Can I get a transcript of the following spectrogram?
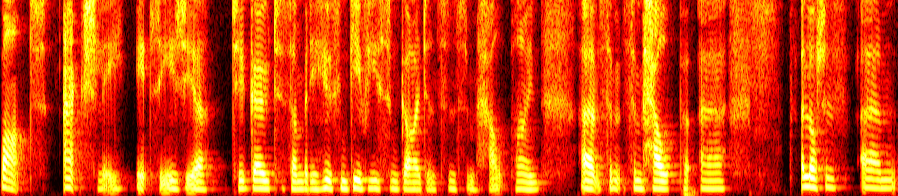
but actually, it's easier to go to somebody who can give you some guidance and some helpline, um, some some help. Uh, a lot of um,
